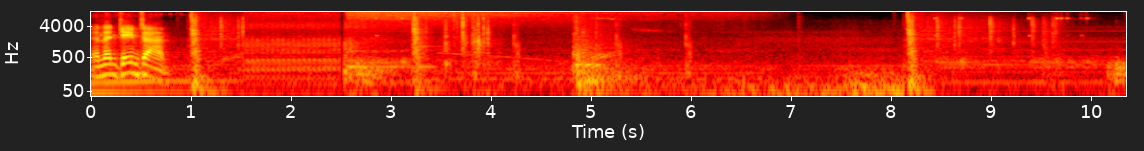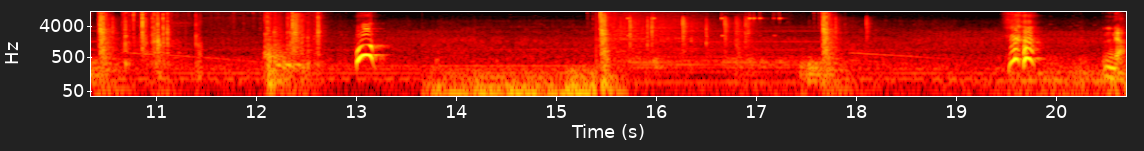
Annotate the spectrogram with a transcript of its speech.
And then game time. Woo! no.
